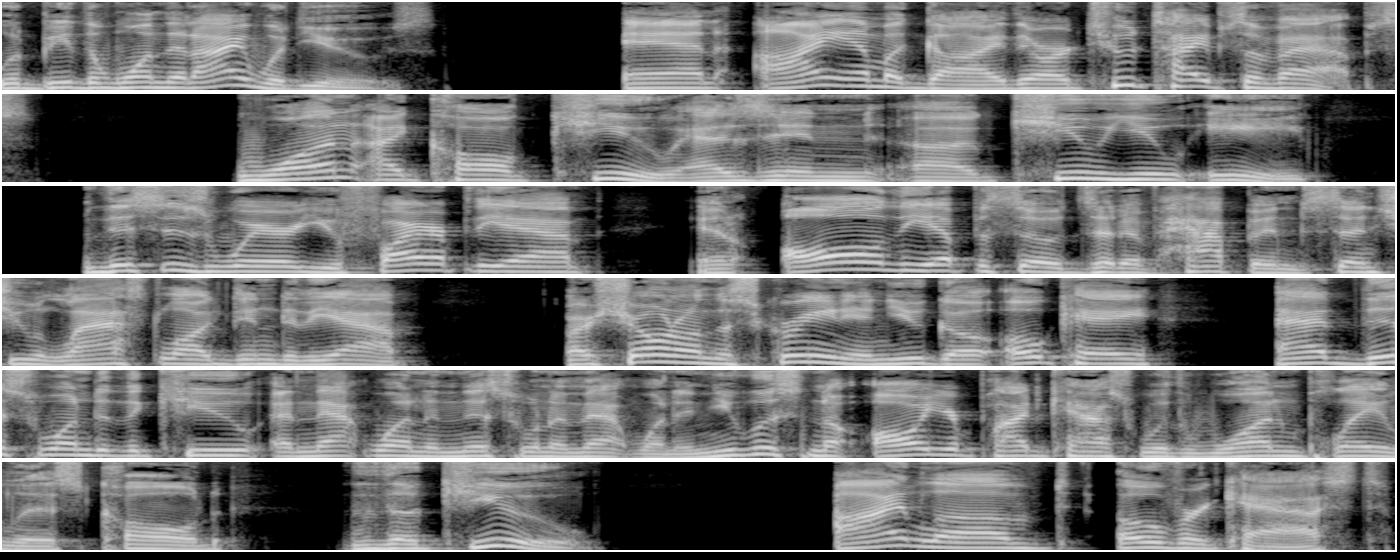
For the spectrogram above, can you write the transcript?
would be the one that I would use. And I am a guy, there are two types of apps. One I call Q, as in uh, Q U E. This is where you fire up the app and all the episodes that have happened since you last logged into the app are shown on the screen, and you go, okay, add this one to the queue and that one and this one and that one. And you listen to all your podcasts with one playlist called The Queue. I loved Overcast.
